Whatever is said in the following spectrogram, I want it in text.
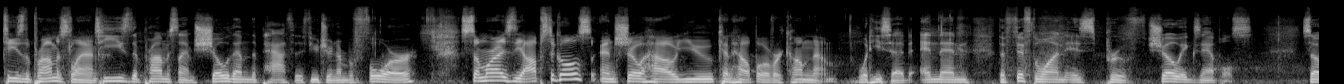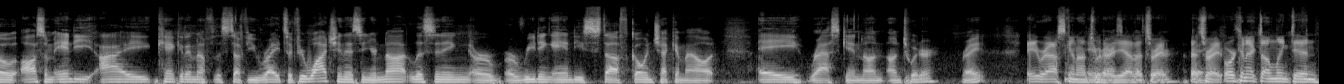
Tease the promised land. Tease the promised land. Show them the path to the future. Number four, Summarize the obstacles and show how you can help overcome them. what he said. And then the fifth one is proof. Show examples. So awesome, Andy. I can't get enough of the stuff you write. So if you're watching this and you're not listening or, or reading Andy's stuff, go and check him out. A Raskin on, on Twitter, right? A Raskin on Twitter. Raskin yeah, on that's Twitter. right. Okay. That's right. Or connect on LinkedIn.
